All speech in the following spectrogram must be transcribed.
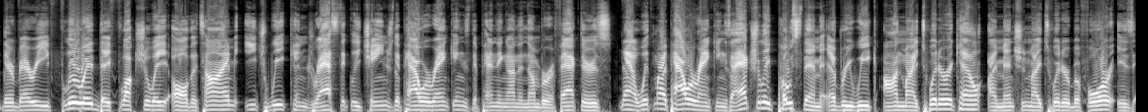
They're very fluid, they fluctuate all the time. Each week can drastically change the power rankings depending on a number of factors. Now, with my power rankings, I actually post them every week on my Twitter account. I mentioned my Twitter before is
